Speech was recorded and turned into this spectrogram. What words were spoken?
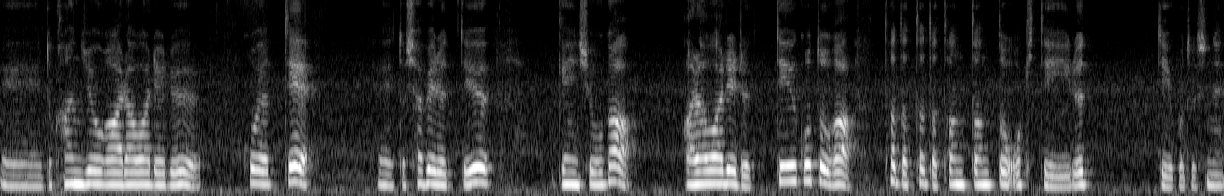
えーと、感情が現れるこうやって、えーと、喋るっていう現象が現れるっていうことがただただ淡々と起きているっていうことですね。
